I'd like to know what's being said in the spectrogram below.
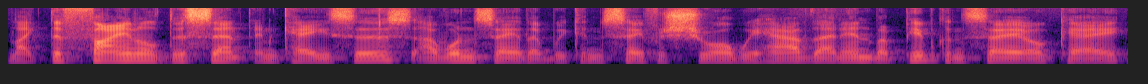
like the final descent in cases. I wouldn't say that we can say for sure we have that in, but people can say, okay,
